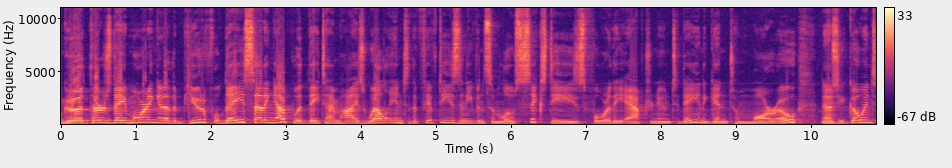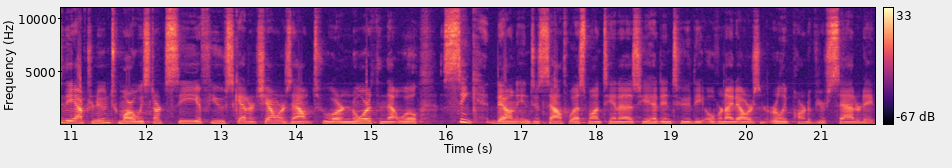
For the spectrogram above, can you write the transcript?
Good Thursday morning. Another beautiful day setting up with daytime highs well into the 50s and even some low 60s for the afternoon today and again tomorrow. Now, as you go into the afternoon tomorrow, we start to see a few scattered showers out to our north, and that will sink down into southwest Montana as you head into the overnight hours and early part of your Saturday.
